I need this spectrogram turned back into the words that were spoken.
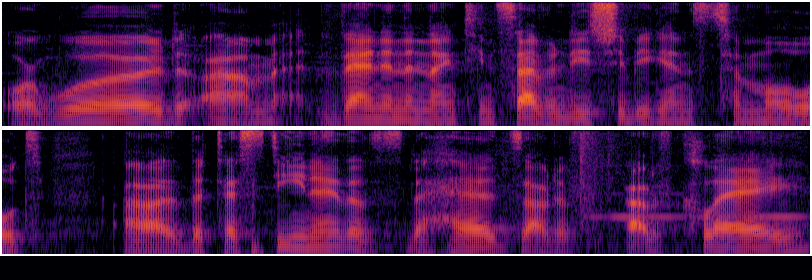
or wood. Um, then in the 1970s, she begins to mold uh, the testine, the, the heads, out of, out of clay.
